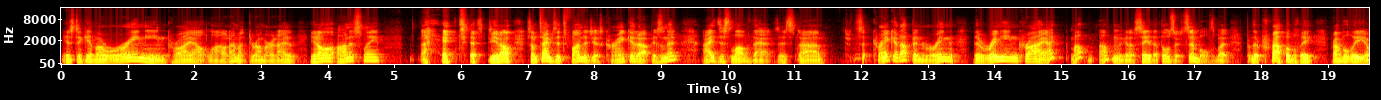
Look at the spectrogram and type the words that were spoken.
is to give a ringing cry out loud. I'm a drummer, and I, you know, honestly, I just, you know, sometimes it's fun to just crank it up, isn't it? I just love that. Just uh, crank it up and ring the ringing cry. I, I'm going to say that those are cymbals but they're probably, probably, a,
